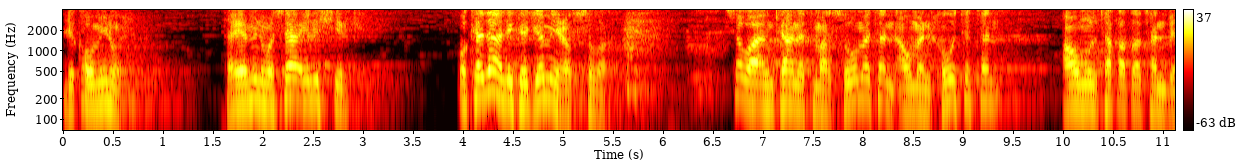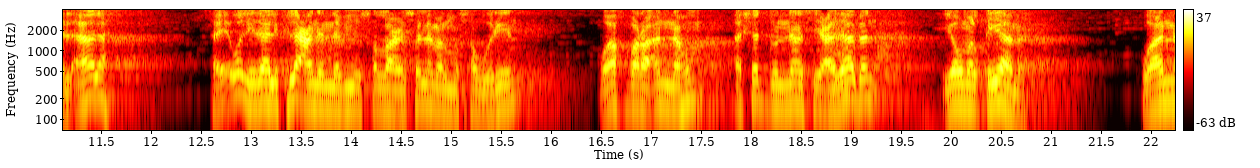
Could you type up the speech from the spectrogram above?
لقوم نوح فهي من وسائل الشرك. وكذلك جميع الصور سواء كانت مرسومة أو منحوتة أو ملتقطة بالآلة ولذلك لعن النبي صلى الله عليه وسلم المصورين وأخبر أنهم أشد الناس عذابا يوم القيامة. وأن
